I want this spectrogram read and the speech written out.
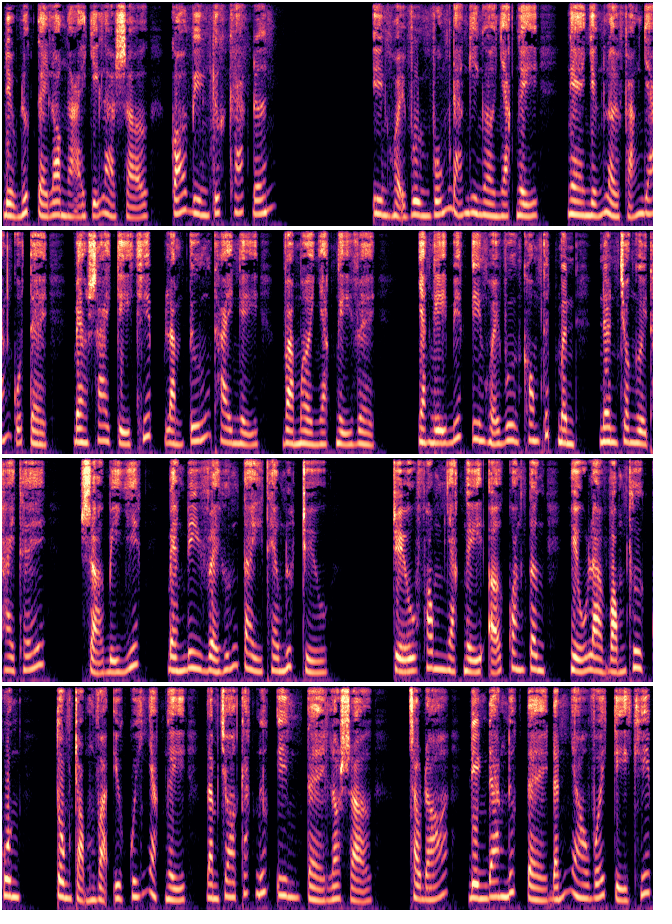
Điều nước tề lo ngại chỉ là sợ có viên tước khác đến. Yên Huệ Vương vốn đã nghi ngờ nhạc nghị, nghe những lời phản gián của tề, bèn sai kỵ khiếp làm tướng thay nghị và mời nhạc nghị về. Nhạc nghị biết Yên Huệ Vương không thích mình nên cho người thay thế. Sợ bị giết, bèn đi về hướng Tây theo nước Triệu. Triệu phong nhạc nghị ở Quan Tân hiệu là vọng thư quân, tôn trọng và yêu quý nhạc nghị làm cho các nước yên tề lo sợ. Sau đó, Điền Đan nước tề đánh nhau với kỵ khiếp.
